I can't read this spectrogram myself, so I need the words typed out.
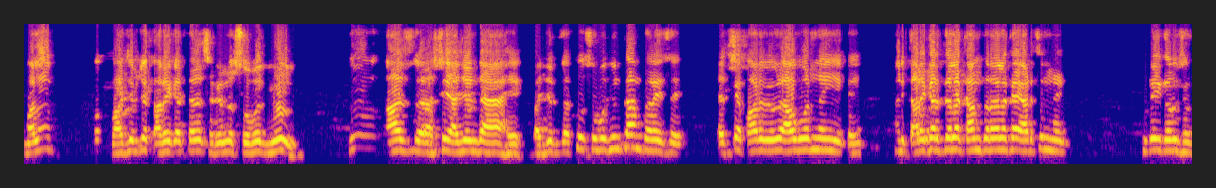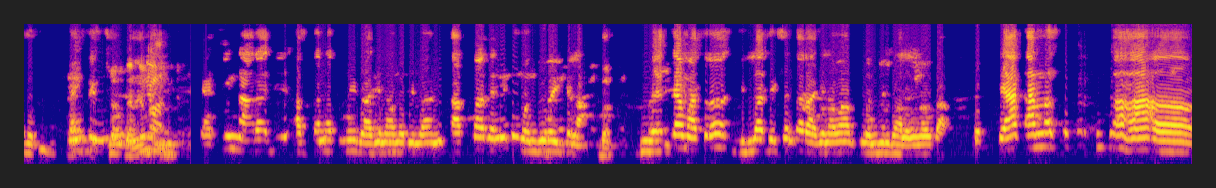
मला भाजपच्या कार्यकर्त्यांना सगळ्यांना सोबत घेऊन जो आज राष्ट्रीय अजेंडा आहे. भाजपचा तो सोबत घेऊन काम करायचंय. त्यात काय फार वेगळं अवघड नाहीये काही. आणि कार्यकर्त्याला काम करायला काही अडचण नाही. कुठेही करू शकतो धन्यवाद. त्याची नाराजी असताना तुम्ही राजीनामा दिला आणि तात्काळ त्यांनी तो मंजूरही केला. धुळ्यातल्या मात्र जिल्हाध्यक्षांचा राजीनामा मंजूर झालेला नव्हता. तर त्या कारणास्तव तर तुमचा हा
